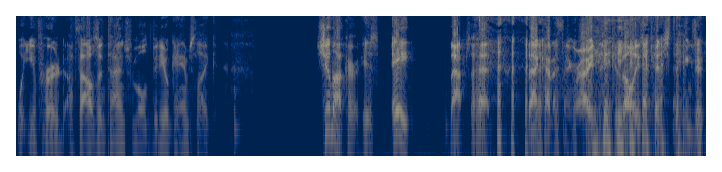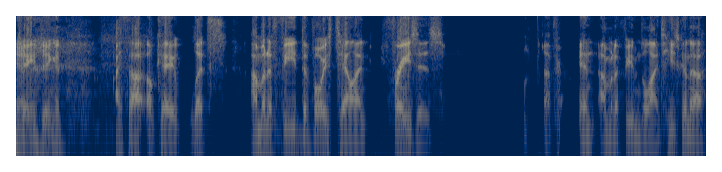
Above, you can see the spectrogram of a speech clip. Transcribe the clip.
what you've heard a thousand times from old video games, like Schumacher is eight laps ahead, that kind of thing, right? Because all these pitch things are changing, and I thought, okay, let's. I'm going to feed the voice talent phrases, uh, and I'm going to feed him the lines. He's going to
